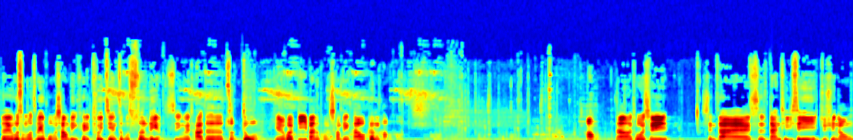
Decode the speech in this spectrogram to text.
所以为什么这边火枪兵可以推进这么顺利啊？是因为它的准度也会比一般的火枪兵还要更好哈。好，那土耳其。现在是单 TC 继续农，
